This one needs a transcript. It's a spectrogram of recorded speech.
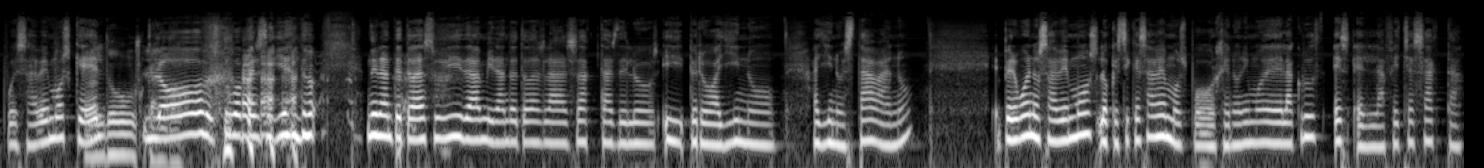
pues sabemos que él lo estuvo persiguiendo durante toda su vida, mirando todas las actas de los y pero allí no allí no estaba, ¿no? Pero bueno, sabemos, lo que sí que sabemos por Jerónimo de la Cruz es la fecha exacta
